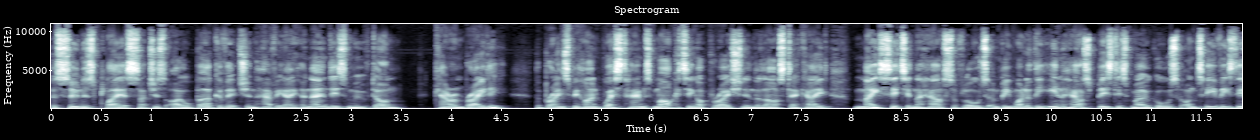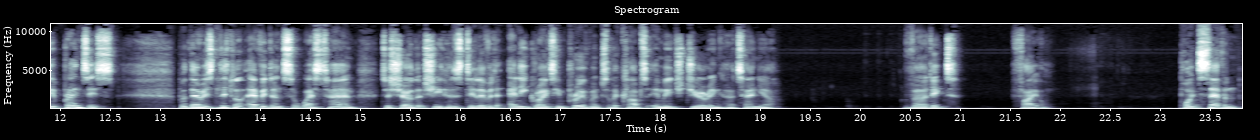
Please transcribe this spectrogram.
as soon as players such as Eyal Berkovic and Javier Hernandez moved on. Karren Brady, the brains behind West Ham's marketing operation in the last decade, may sit in the House of Lords and be one of the in house business moguls on TV's The Apprentice. But there is little evidence at West Ham to show that she has delivered any great improvement to the club's image during her tenure. Verdict fail. Point 7.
